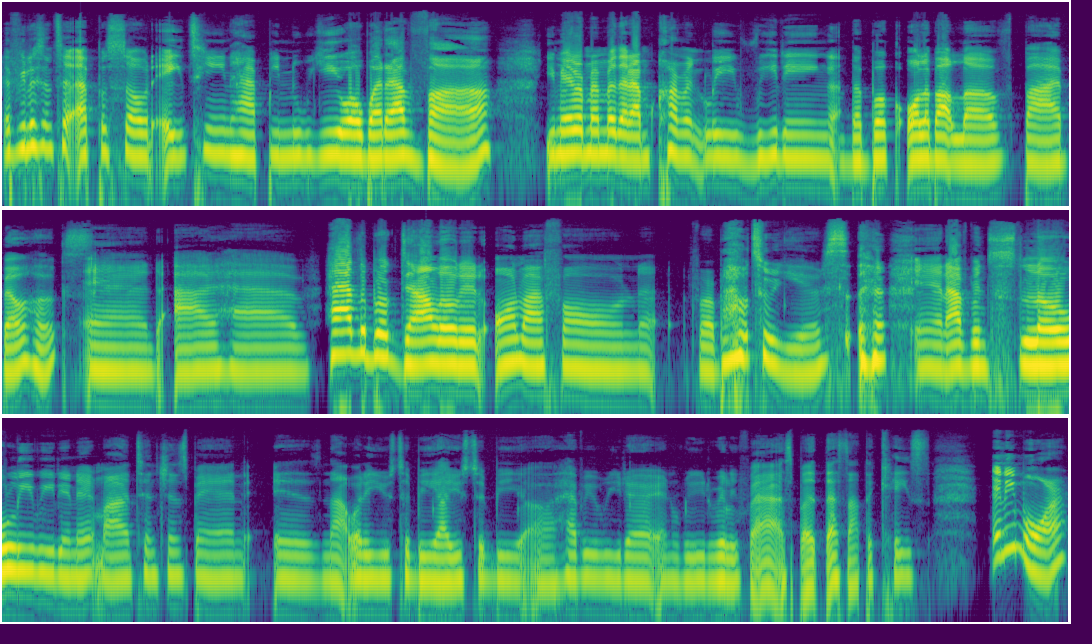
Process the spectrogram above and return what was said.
If you listen to episode 18, Happy New Year or whatever, you may remember that I'm currently reading the book All About Love by Bell Hooks. And I have had the book downloaded on my phone for about two years and I've been slowly reading it. My attention span is not what it used to be. I used to be a heavy reader and read really fast, but that's not the case anymore.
